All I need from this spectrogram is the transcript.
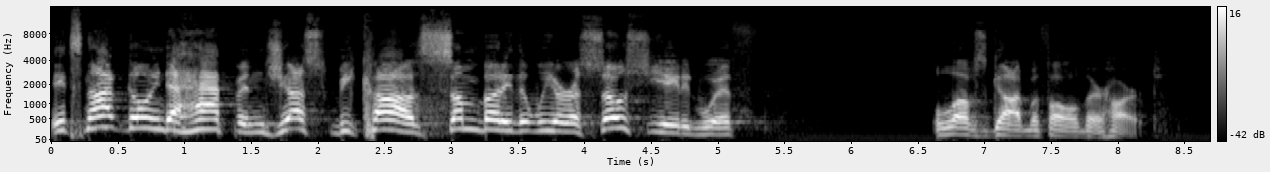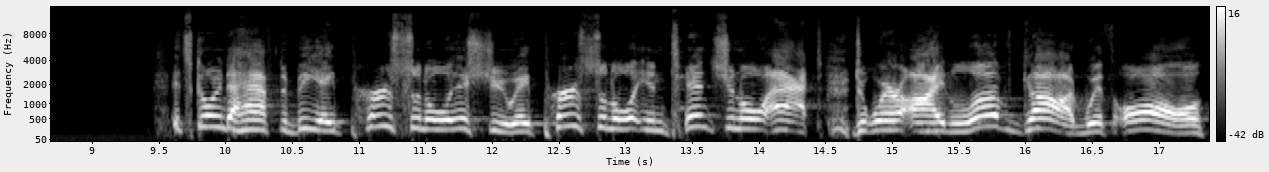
It's not going to happen just because somebody that we are associated with loves God with all of their heart. It's going to have to be a personal issue, a personal, intentional act to where I love God with all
